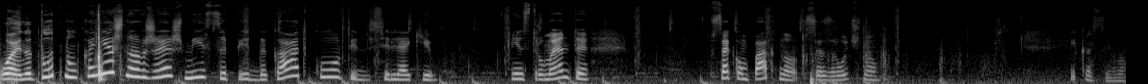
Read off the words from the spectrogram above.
Ой, ну тут, ну, звісно, вже ж місце під докатку, під всілякі інструменти. Все компактно, все зручно і красиво.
